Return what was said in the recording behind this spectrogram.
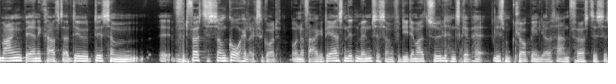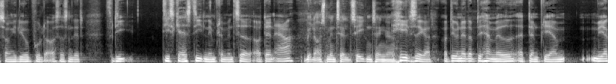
mange bærende kræfter, og det er jo det, som... Øh, for det første sæson går heller ikke så godt under Farke. Det er sådan lidt en mellemsæson, fordi det er meget tydeligt, at han skal have, ligesom Klopp egentlig også har en første sæson i Liverpool, der også er sådan lidt... Fordi de skal have stilen implementeret, og den er... Men også mentaliteten, tænker jeg. Helt sikkert, og det er jo netop det her med, at den bliver mere...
